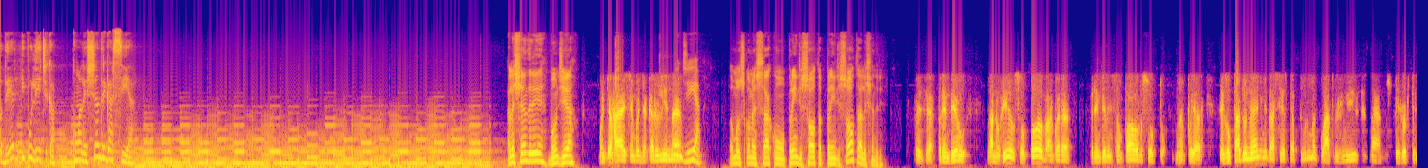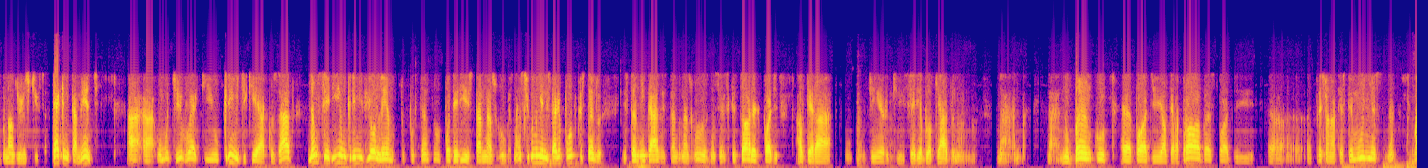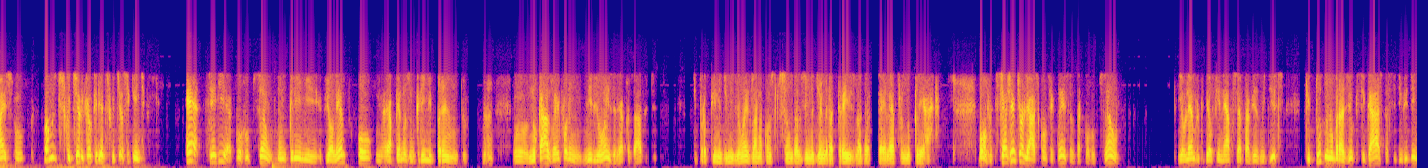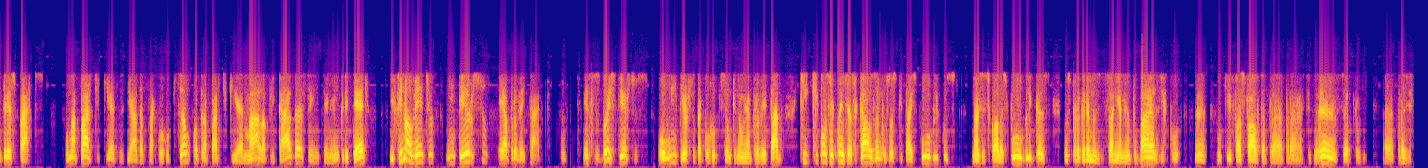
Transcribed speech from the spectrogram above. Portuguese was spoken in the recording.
Poder e Política, com Alexandre Garcia. Alexandre, bom dia. Bom dia, Raíssa. Bom dia, Carolina. Bom dia. Vamos começar com prende, solta, prende, solta, Alexandre? Pois é, prendeu lá no Rio, soltou, agora prendeu em São Paulo, soltou. Né? Foi a resultado unânime da sexta turma, quatro juízes na, no Superior Tribunal de Justiça. Tecnicamente, a, a, o motivo é que o crime de que é acusado não seria um crime violento, portanto, poderia estar nas ruas. Né? Segundo o Ministério Público, estando, estando em casa, estando nas ruas, no seu escritório, ele pode alterar o, o dinheiro que seria bloqueado no, na, na, no banco, eh, pode alterar provas, pode uh, pressionar testemunhas, né? mas um, vamos discutir, o que eu queria discutir é o seguinte, é, seria corrupção um crime violento ou é apenas um crime brando? Né? O, no caso aí foram milhões, ele é acusado de, de, propina de milhões lá na construção da usina de Angra 3, lá da, da eletronuclear. Bom, se a gente olhar as consequências da corrupção, eu lembro que Delfim Neto certa vez me disse que tudo no Brasil que se gasta se divide em três partes. Uma parte que é desviada para corrupção, outra parte que é mal aplicada, sem, sem nenhum critério, e, finalmente, um terço é aproveitado. Esses dois terços, ou um terço da corrupção que não é aproveitado, que, que consequências causa nos hospitais públicos, nas escolas públicas, nos programas de saneamento básico, né? o que faz falta para a segurança, para as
